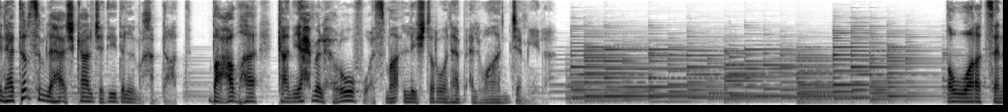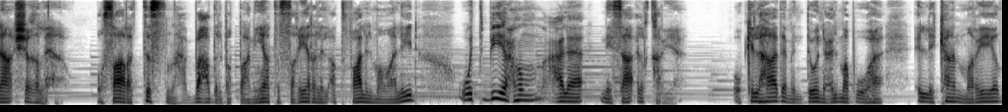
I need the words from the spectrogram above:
إنها ترسم لها أشكال جديدة للمخدات. بعضها كان يحمل حروف وأسماء اللي يشترونها بألوان جميلة. طورت سناء شغلها وصارت تصنع بعض البطانيات الصغيرة للأطفال المواليد وتبيعهم على نساء القرية. وكل هذا من دون علم أبوها اللي كان مريض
